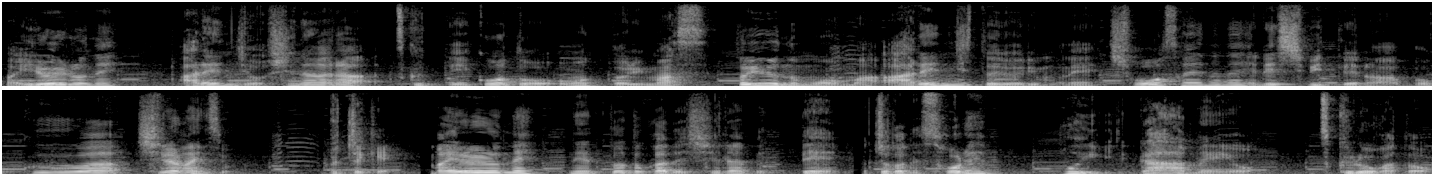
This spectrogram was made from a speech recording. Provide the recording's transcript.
まあ、いろいろね、アレンジをしながら作っていこうと思っております。というのも、まあ、アレンジというよりもね、詳細なね、レシピっていうのは僕は知らないんですよ。ぶっちゃけ。まあ、いろいろね、ネットとかで調べて、ちょっとね、それっぽいラーメンを作ろうかと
